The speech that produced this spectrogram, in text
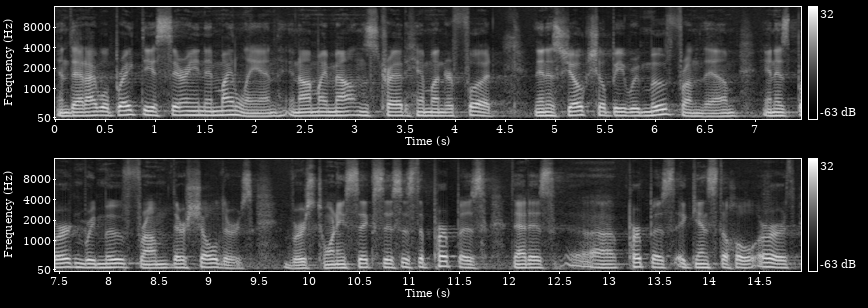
and that I will break the Assyrian in my land, and on my mountains tread him underfoot. Then his yoke shall be removed from them, and his burden removed from their shoulders. Verse 26 this is the purpose that is uh, purpose against the whole earth.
